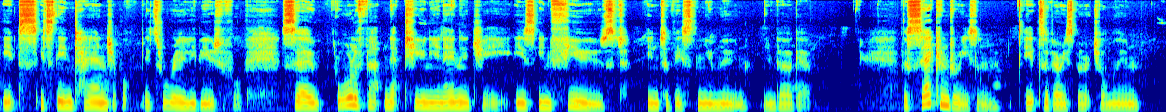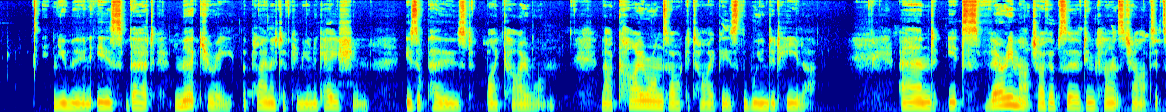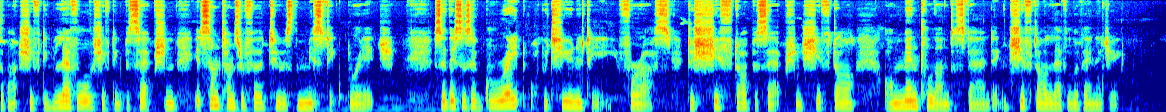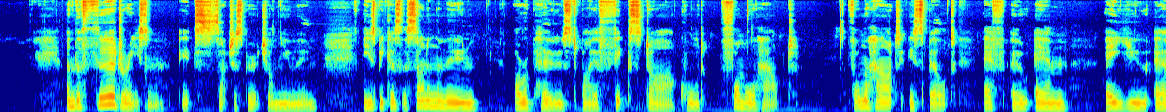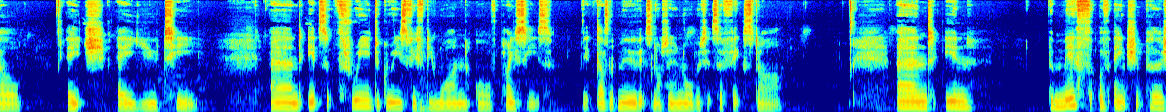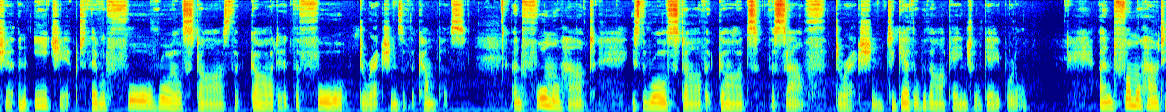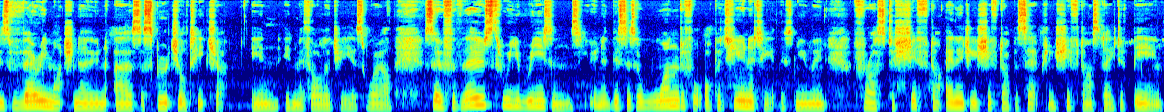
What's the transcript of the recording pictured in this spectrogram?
It's, it's the intangible. It's really beautiful. So, all of that Neptunian energy is infused into this new moon in Virgo. The second reason it's a very spiritual moon new moon is that Mercury, the planet of communication, is opposed by Chiron. Now, Chiron's archetype is the wounded healer. And it's very much, I've observed in clients' charts, it's about shifting level, shifting perception. It's sometimes referred to as the mystic bridge. So, this is a great opportunity for us to shift our perception, shift our, our mental understanding, shift our level of energy. And the third reason it's such a spiritual new moon is because the sun and the moon are opposed by a fixed star called Fomalhaut. Fomalhaut is spelt F O M A U L H A U T, and it's at 3 degrees 51 of Pisces. It doesn't move, it's not in an orbit, it's a fixed star. And in the myth of ancient Persia and Egypt, there were four royal stars that guarded the four directions of the compass. And Fomalhaut is the royal star that guards the south direction, together with Archangel Gabriel. And Fomalhaut is very much known as a spiritual teacher in, in mythology as well. So for those three reasons, you know, this is a wonderful opportunity at this new moon for us to shift our energy, shift our perception, shift our state of being.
